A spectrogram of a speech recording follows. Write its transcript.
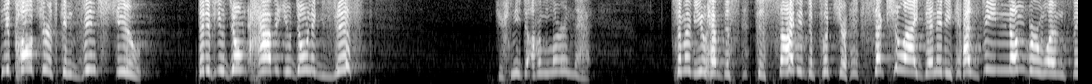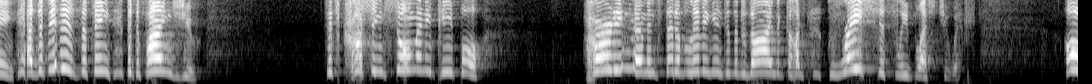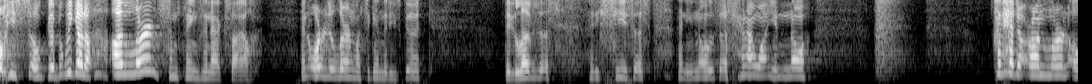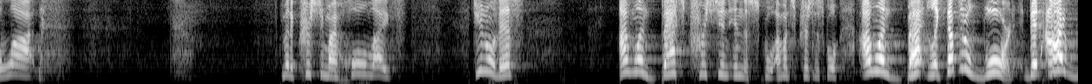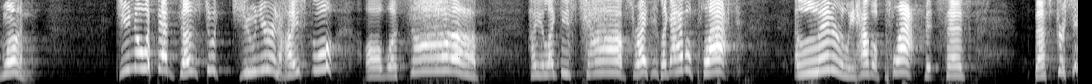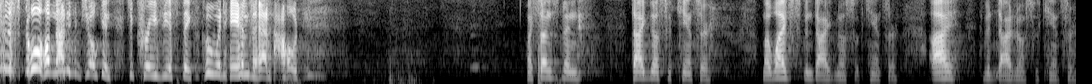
Your culture has convinced you that if you don't have it, you don't exist. You need to unlearn that. Some of you have decided to put your sexual identity as the number one thing, as if it is the thing that defines you. It's crushing so many people, hurting them instead of living into the design that God graciously blessed you with. Oh, He's so good, but we got to unlearn some things in exile in order to learn once again that He's good, that He loves us, that He sees us, and He knows us. And I want you to know I've had to unlearn a lot. I've been a Christian my whole life. Do you know this? I won best Christian in the school. I went to Christian school. I won best, like that's an award that I won. Do you know what that does to a junior in high school? Oh, what's up? How you like these chops, right? Like I have a plaque. I literally have a plaque that says, Best Christian in the school. I'm not even joking. It's the craziest thing. Who would hand that out? My son's been diagnosed with cancer. My wife's been diagnosed with cancer. I have been diagnosed with cancer.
